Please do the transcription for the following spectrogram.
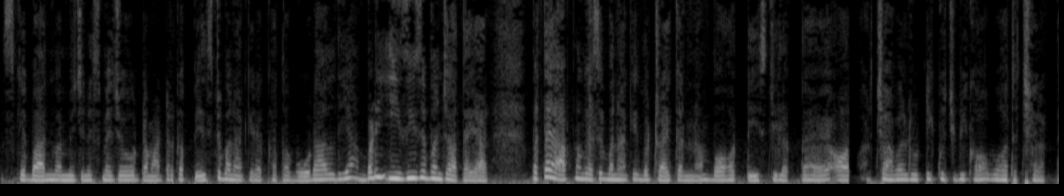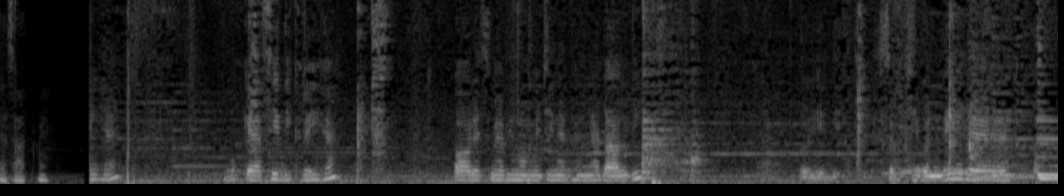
उसके बाद मम्मी जी ने इसमें जो टमाटर का पेस्ट बना के रखा था वो डाल दिया। बड़ी इजी से बन जाता है यार। पता है आप लोग ऐसे बना के एक बार ट्राई करना बहुत टेस्टी लगता है और, चावल रोटी कुछ भी खाओ बहुत अच्छा लगता है साथ में। है। वो कैसी दिख रही है? और इसमें अभी मम्मी जी ने धनिया डाल दी। तो ये देखिए सब्ज़ी बन गई है।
